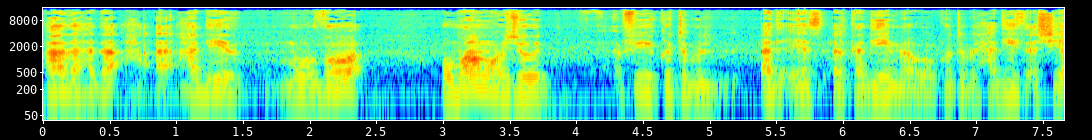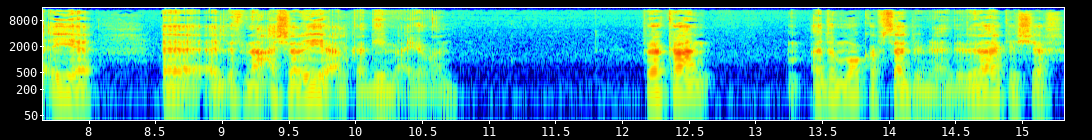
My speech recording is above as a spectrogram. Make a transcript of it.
هذا حديث موضوع وما موجود في كتب الأدعية القديمة وكتب الحديث الشيعية آه، الاثنا عشرية القديمة أيضا. فكان عندهم موقف سلبي من عنده لذلك الشيخ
